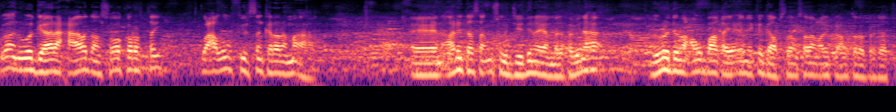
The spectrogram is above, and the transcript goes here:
go'aan uga gaaraan xaaladdan soo korortay waxa lagu fiirsan karana ma aha. Arrintaasaan u jeedinayaa madaxweynaha. Dowladdana waxaan u baaqayaa inay ka gaabsadaan. Assalamu calaykum raxmatullahi wabarakatu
